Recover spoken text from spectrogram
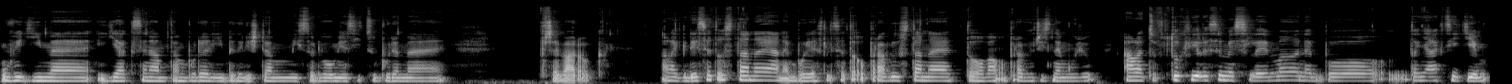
uvidíme, jak se nám tam bude líbit, když tam místo dvou měsíců budeme třeba rok. Ale kdy se to stane, nebo jestli se to opravdu stane, to vám opravdu říct nemůžu. Ale co v tuto chvíli si myslím, nebo tak nějak cítím,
